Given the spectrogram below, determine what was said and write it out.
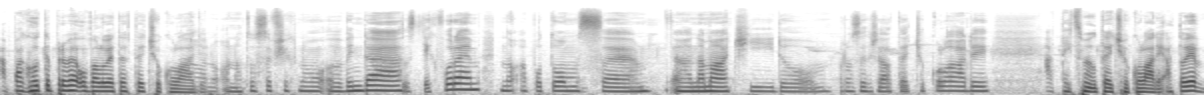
A pak ho teprve obalujete v té čokoládě. Ano, ano, to se všechno eh, vyndá z těch forem, no a potom se eh, namáčí do rozehřáté čokolády. A teď jsme u té čokolády. A to je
